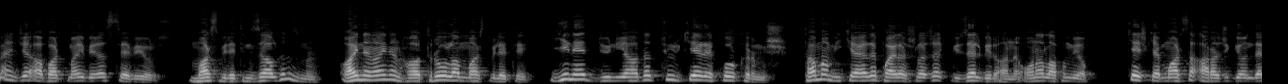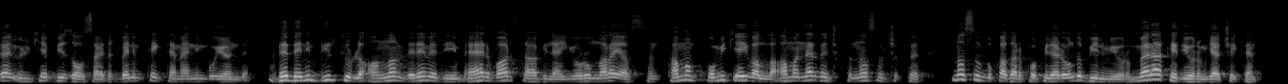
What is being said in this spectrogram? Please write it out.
Bence abartmayı biraz seviyoruz. Mars biletinizi aldınız mı? Aynen aynen hatıra olan Mars bileti. Yine dünyada Türkiye rekor kırmış. Tamam hikayede paylaşılacak güzel bir anı ona lafım yok. Keşke Mars'a aracı gönderen ülke biz olsaydık. Benim tek temennim bu yönde. Ve benim bir türlü anlam veremediğim eğer varsa bilen yorumlara yazsın. Tamam komik eyvallah ama nereden çıktı nasıl çıktı? Nasıl bu kadar popüler oldu bilmiyorum. Merak ediyorum gerçekten.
